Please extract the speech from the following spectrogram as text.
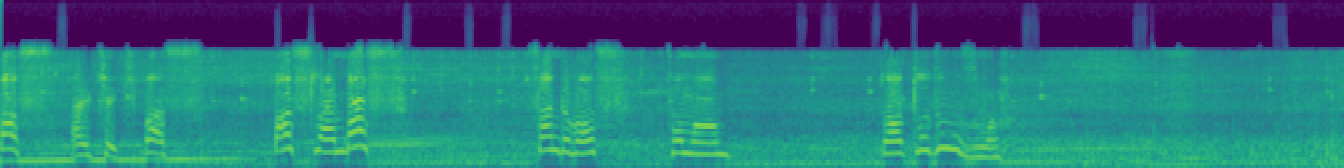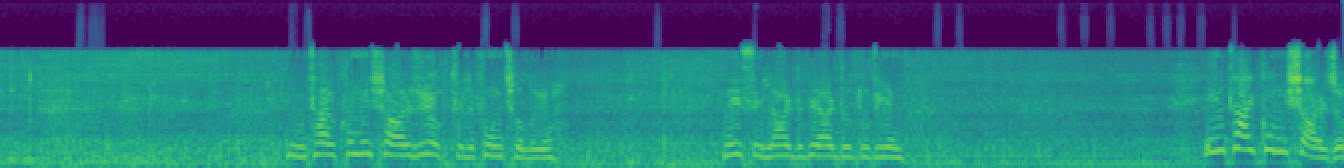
Bas erkek bas. Bas lan bas. Sen de bas. Tamam. Rahatladınız mı? Intercom'un şarjı yok. Telefon çalıyor. Neyse ileride bir yerde durayım. Intercom'u şarja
